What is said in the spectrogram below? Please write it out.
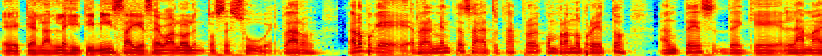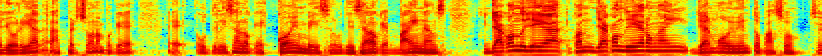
eh, que las legitimiza y ese valor entonces sube. claro. Claro, porque realmente, o sea, tú estás comprando proyectos antes de que la mayoría de las personas, porque eh, utilizan lo que es Coinbase, utilizan lo que es Binance. Ya cuando, llega, cuando, ya cuando llegaron ahí, ya el movimiento pasó. Sí.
